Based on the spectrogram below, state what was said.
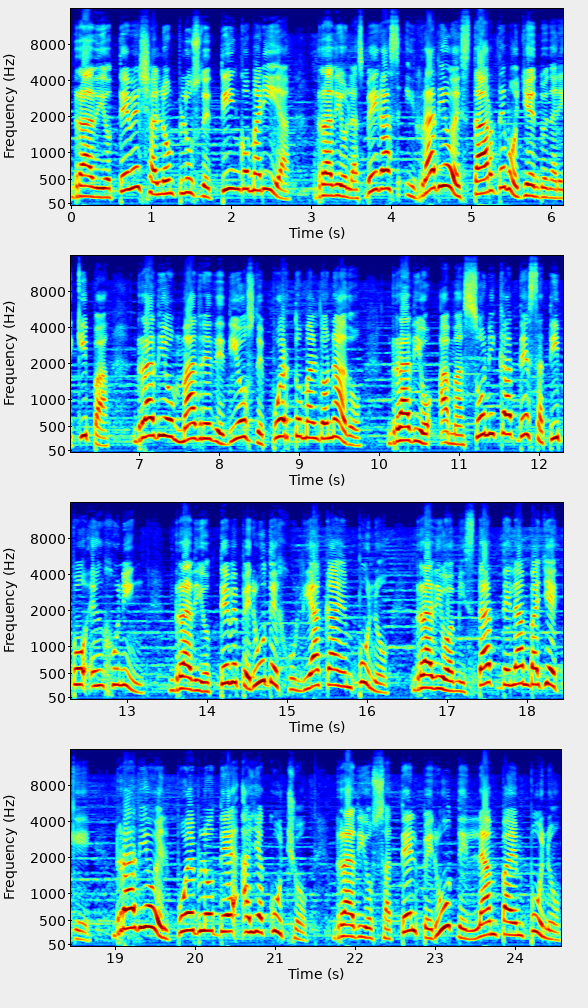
Radio TV Shalom Plus de Tingo María, Radio Las Vegas y Radio Star de Mollendo en Arequipa, Radio Madre de Dios de Puerto Maldonado, Radio Amazónica de Satipo en Junín, Radio TV Perú de Juliaca en Puno, Radio Amistad de Lambayeque, Radio El Pueblo de Ayacucho, Radio Satel Perú de Lampa en Puno,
